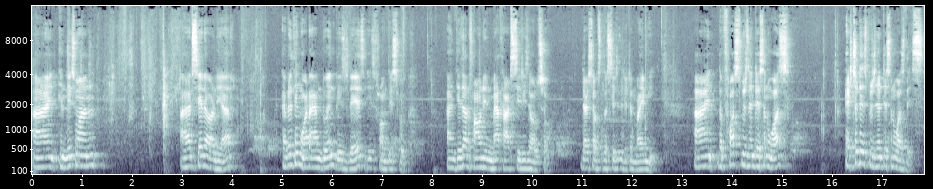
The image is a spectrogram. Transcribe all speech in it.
And in this one, I had said earlier, everything what I am doing these days is from this book. And these are found in Math Art series also. That's also the series written by me. And the first presentation was, yesterday's presentation was this.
